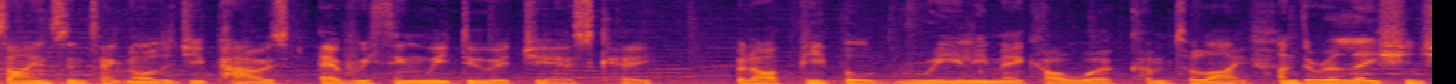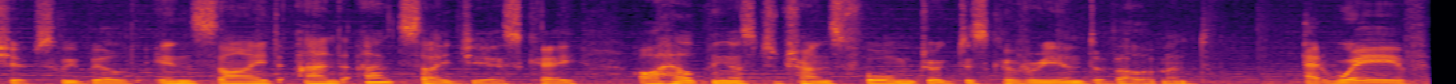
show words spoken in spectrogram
Science and technology powers everything we do at GSK. But our people really make our work come to life. And the relationships we build inside and outside GSK are helping us to transform drug discovery and development. At Wave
